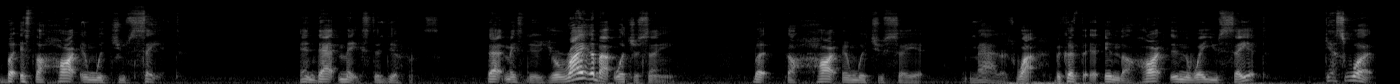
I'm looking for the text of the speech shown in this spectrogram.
but it's the heart in which you say it, and that makes the difference. That makes the difference. You're right about what you're saying, but the heart in which you say it matters. Why? Because in the heart, in the way you say it, guess what?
